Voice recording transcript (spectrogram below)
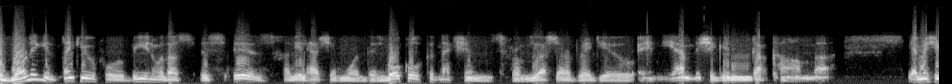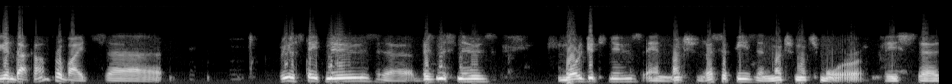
Good morning and thank you for being with us. This is Khalil Hashim with the local connections from US Arab Radio and YamMichigan.com. Uh, YamMichigan.com provides uh, real estate news, uh, business news, mortgage news, and much recipes and much, much more. Please uh,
